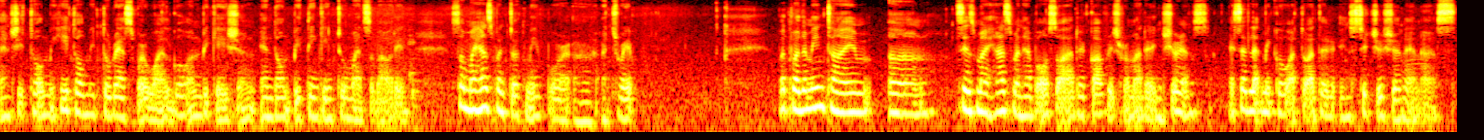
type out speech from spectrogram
and she told me he told me to rest for a while, go on vacation, and don't be thinking too much about it. So my husband took me for uh, a trip. But for the meantime, um, since my husband have also other coverage from other insurance, I said let me go to other institution and ask.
